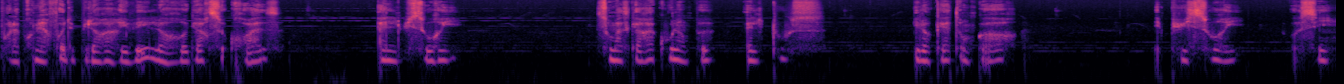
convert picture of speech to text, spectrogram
Pour la première fois depuis leur arrivée, leurs regards se croisent. Elle lui sourit. Son mascara coule un peu, elle tousse. Il hoquette encore. Et puis sourit aussi.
